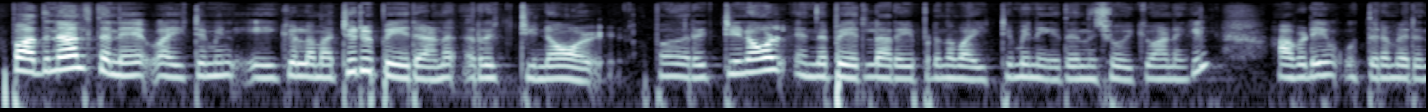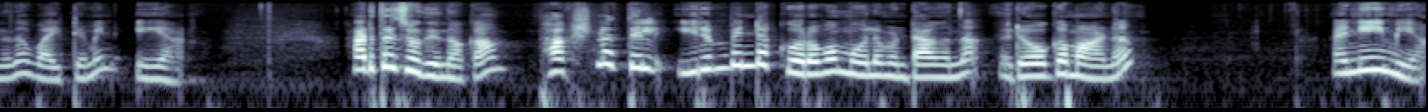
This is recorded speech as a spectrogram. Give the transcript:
അപ്പോൾ അതിനാൽ തന്നെ വൈറ്റമിൻ എക്കുള്ള മറ്റൊരു പേരാണ് റെറ്റിനോൾ അപ്പോൾ റെറ്റിനോൾ എന്ന പേരിൽ അറിയപ്പെടുന്ന വൈറ്റമിൻ ഏതെന്ന് ചോദിക്കുവാണെങ്കിൽ അവിടെയും ഉത്തരം വരുന്നത് വൈറ്റമിൻ എ ആണ്. അടുത്ത ചോദ്യം നോക്കാം. ഭക്ഷണത്തിൽ ഇരുമ്പിന്റെ കുറവ് മൂലമുണ്ടാകുന്ന രോഗമാണ് അനീമിയ.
